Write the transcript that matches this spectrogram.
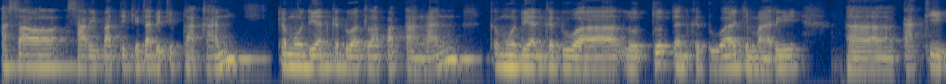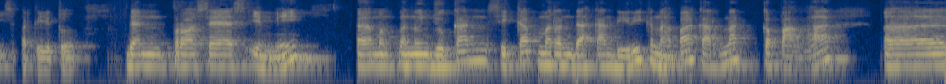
asal saripati kita diciptakan kemudian kedua telapak tangan, kemudian kedua lutut dan kedua jemari uh, kaki seperti itu. Dan proses ini uh, menunjukkan sikap merendahkan diri. Kenapa? Karena kepala uh,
